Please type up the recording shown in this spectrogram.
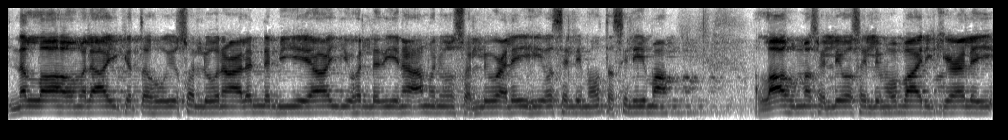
إن الله وملائكته يصلون على النبي يا أيها الذين آمنوا صلوا عليه وسلموا تسليما അള്ളാഹുമ്മ സല്ലി വസല്ലിം വബാരിക്കുക അലൈ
